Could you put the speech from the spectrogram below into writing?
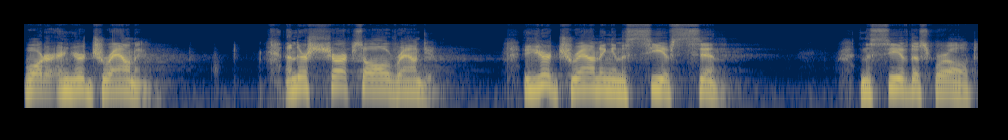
water, and you're drowning, and there's sharks all around you. You're drowning in the sea of sin, in the sea of this world.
